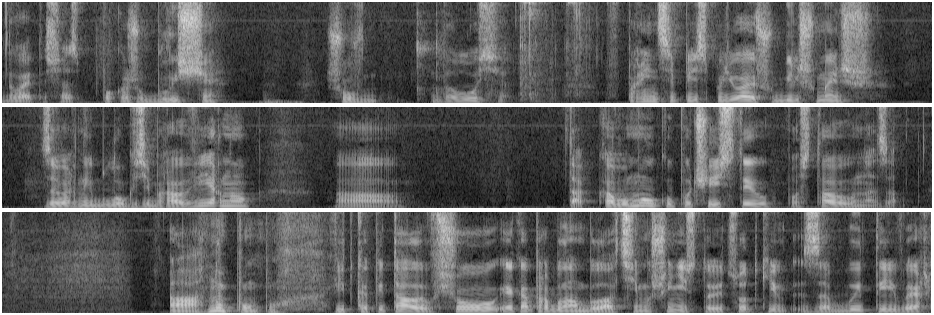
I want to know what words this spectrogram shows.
Давайте зараз покажу ближче, що вдалося. В принципі, сподіваюся, що більш-менш заварний блок зібрав вірно. А, так, кавомолку почистив, поставив назад. А, ну, помпу відкапіталив. Що, яка проблема була в цій машині? 100% забитий верх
